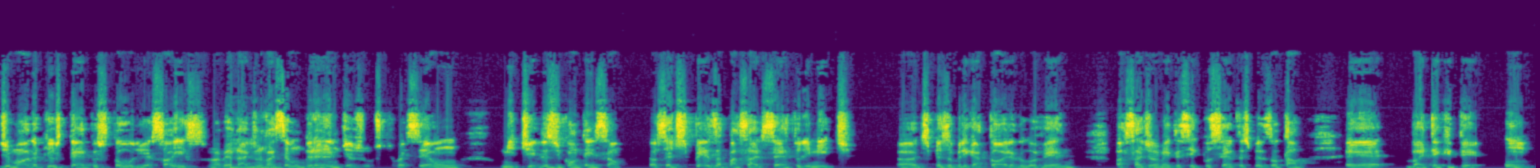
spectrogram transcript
de modo que o teto estoure. É só isso. Na verdade, não vai ser um grande ajuste, vai ser um medidas de contenção. Então, se a despesa passar de certo limite, a despesa obrigatória do governo, passar de 95% da despesa total, é, vai ter que ter, um,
